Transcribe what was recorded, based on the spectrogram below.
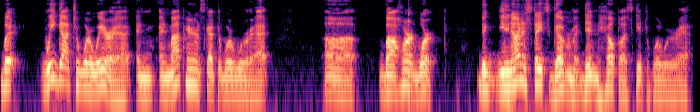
But we got to where we're at, and and my parents got to where we're at uh, by hard work the United States government didn't help us get to where we were at.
